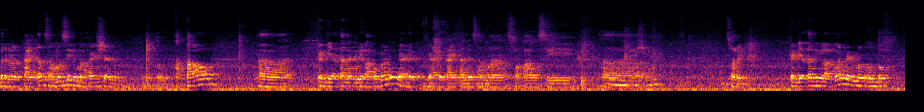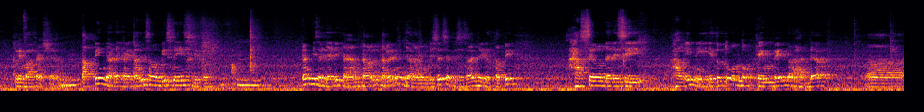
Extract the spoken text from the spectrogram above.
berkaitan sama si limbah fashion gitu. Atau eh, kegiatan yang dilakukan ini nggak ada nggak ada kaitannya sama soal si fashion. Sorry. Kegiatan yang dilakukan memang untuk limbah fashion. Tapi nggak ada kaitannya sama bisnis gitu. Kan bisa jadi kan kalian kalian ngejalanin bisnis ya bisnis aja gitu. Tapi hasil dari si hal ini itu tuh untuk campaign terhadap uh,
